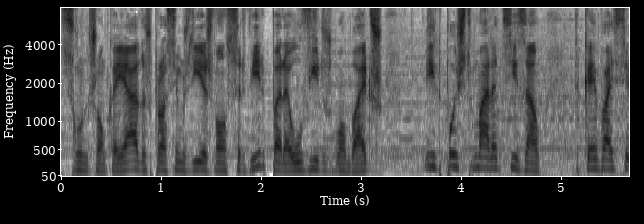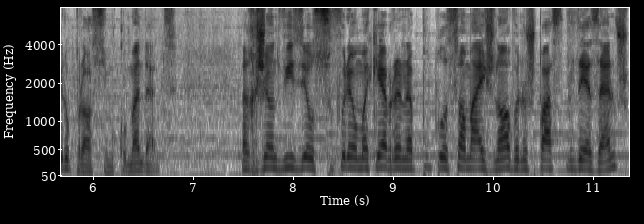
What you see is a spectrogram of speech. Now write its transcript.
Segundo João Caiado, os próximos dias vão servir para ouvir os bombeiros e depois tomar a decisão de quem vai ser o próximo comandante. A região de Viseu sofreu uma quebra na população mais nova no espaço de 10 anos.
